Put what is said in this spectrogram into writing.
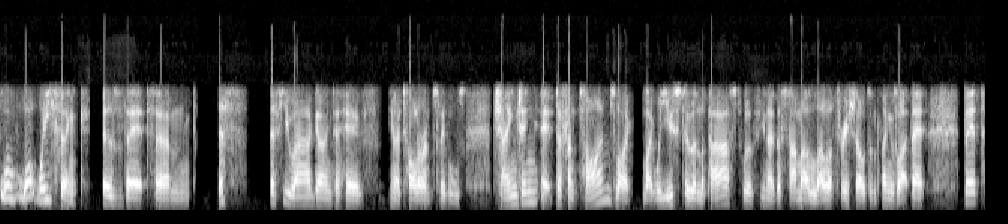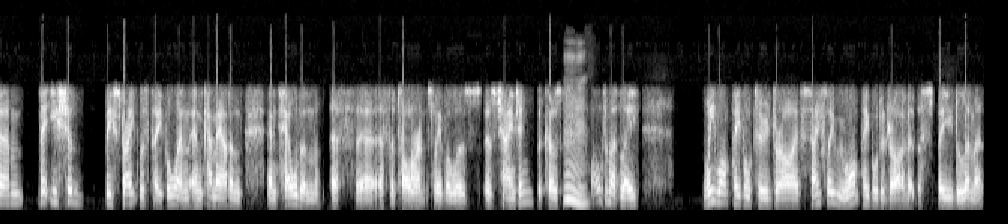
Well, what we think is that um, if if you are going to have you know tolerance levels changing at different times, like like we used to in the past with you know the summer lower thresholds and things like that, that um, that you should be straight with people and, and come out and, and tell them if uh, if the tolerance level is, is changing because mm. ultimately we want people to drive safely. We want people to drive at the speed limit,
